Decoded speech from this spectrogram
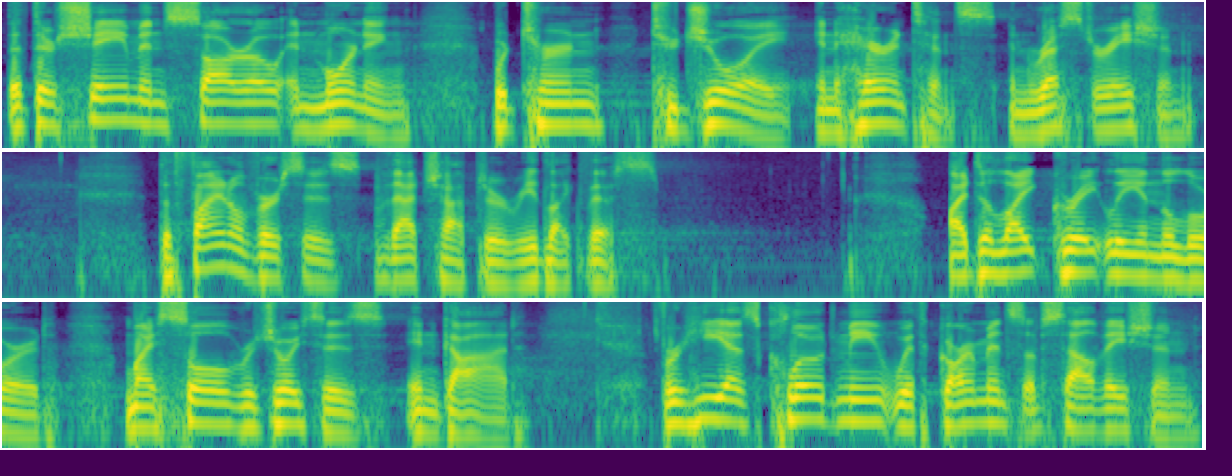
that their shame and sorrow and mourning would turn to joy, inheritance, and restoration. The final verses of that chapter read like this I delight greatly in the Lord. My soul rejoices in God. For he has clothed me with garments of salvation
